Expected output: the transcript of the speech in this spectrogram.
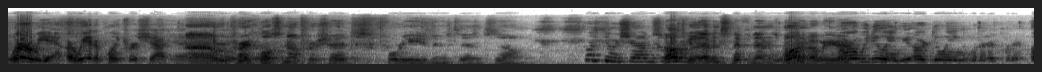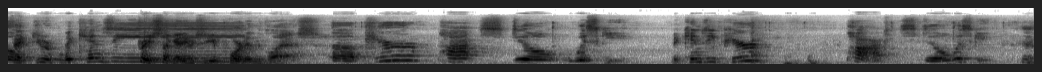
what are we at? Are we at a point for a shot yet? Uh, we're probably close enough for a shot. It's 48 minutes in, so. Let's do a shot. Smells good. I've been sniffing it. It's What over here. What are we doing? We are doing. What did I put it? Oh, In fact, you were McKenzie. pretty slick. I didn't even see you pour it in the glass. Uh, pure pot still whiskey. McKenzie pure pot still whiskey. Hmm.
